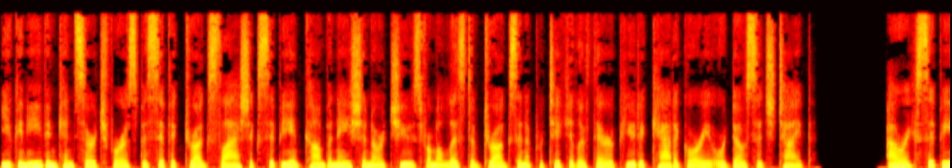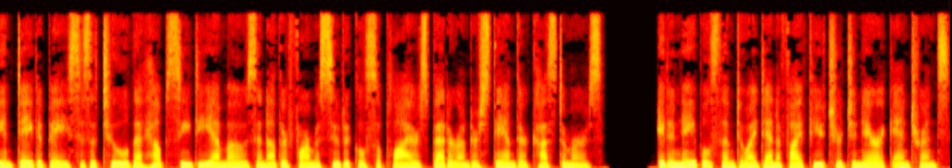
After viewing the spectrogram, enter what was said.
You can even can search for a specific drug slash excipient combination or choose from a list of drugs in a particular therapeutic category or dosage type. Our excipient database is a tool that helps CDMOs and other pharmaceutical suppliers better understand their customers. It enables them to identify future generic entrants,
